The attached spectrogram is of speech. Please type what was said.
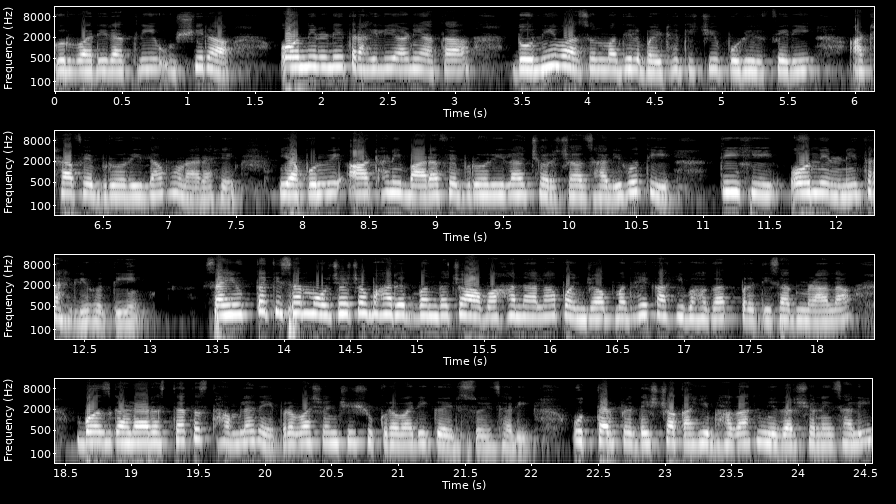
गुरुवारी रात्री उशिरा अनिर्णित राहिली आणि आता दोन्ही बाजूंमधील बैठकीची पुढील फेरी अठरा फेब्रुवारीला होणार आहे. यापूर्वी आठ आणि बारा फेब्रुवारीला चर्चा झाली होती. तीही अनिर्णित राहिली होती. संयुक्त किसान मोर्चाच्या भारत बंदच्या आवाहनाला पंजाबमध्ये काही भागात प्रतिसाद मिळाला. बसगाड्या रस्त्यातच थांबल्याने प्रवाशांची शुक्रवारी गैरसोय झाली. उत्तर प्रदेशच्या काही भागात निदर्शने झाली.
